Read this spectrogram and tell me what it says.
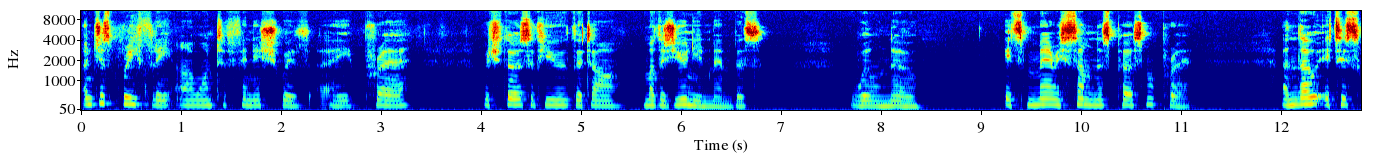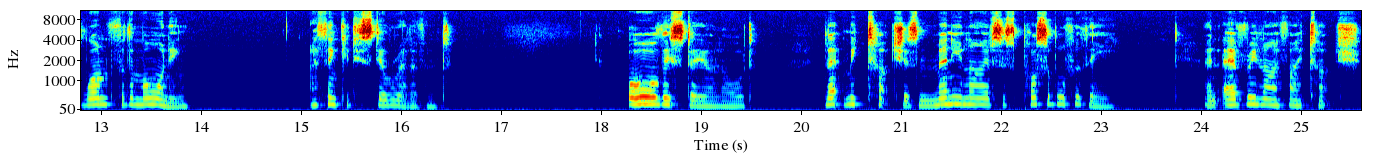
And just briefly, I want to finish with a prayer which those of you that are Mothers Union members will know. It's Mary Sumner's personal prayer, and though it is one for the morning, I think it is still relevant. All this day, O Lord, let me touch as many lives as possible for Thee, and every life I touch,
